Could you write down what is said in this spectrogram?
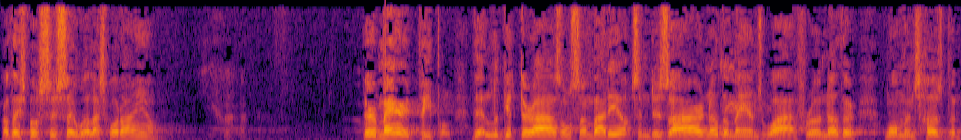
Are they supposed to say, well, that's what I am? There are married people that look get their eyes on somebody else and desire another man's wife or another woman's husband.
